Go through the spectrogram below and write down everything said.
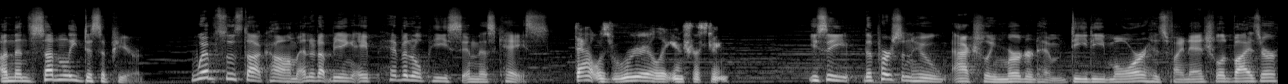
and then suddenly disappeared. WebSleuth.com ended up being a pivotal piece in this case. That was really interesting. You see, the person who actually murdered him, Dee Dee Moore, his financial advisor,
